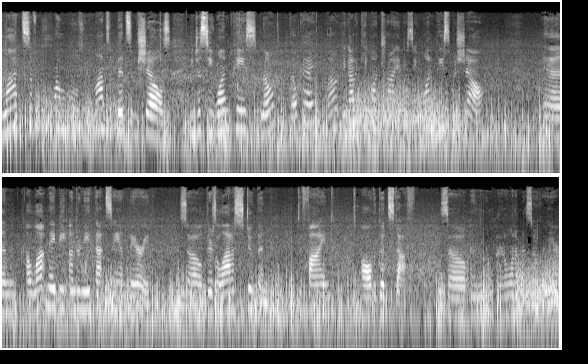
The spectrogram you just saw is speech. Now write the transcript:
lots of crumbles and lots of bits of shells. You just see one piece. No? Okay. Well, you got to keep on trying. You see one piece of a shell, and a lot may be underneath that sand buried. So there's a lot of stooping to find all the good stuff. So, and I don't want to miss over here.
